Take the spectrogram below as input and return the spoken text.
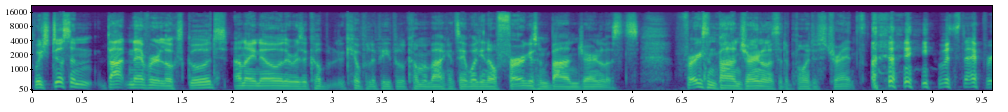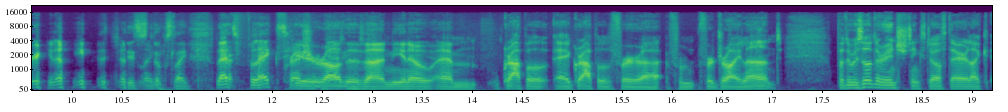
which doesn't that never looks good. And I know there was a couple a couple of people coming back and say, well, you know, Ferguson banned journalists. Ferguson banned journalists at a point of strength. he was never, you know, he was just This like, looks like let's flex here rather than you know um, grapple uh, grapple for uh, from for dry land. But there was other interesting stuff there. Like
